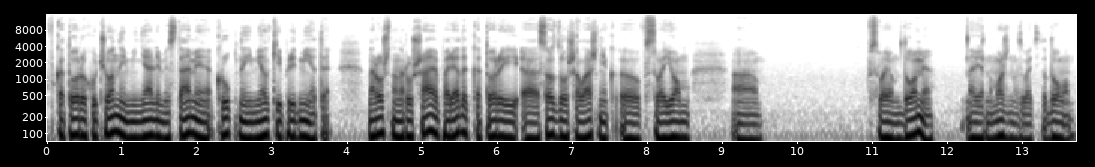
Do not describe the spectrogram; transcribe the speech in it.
в которых ученые меняли местами крупные и мелкие предметы, нарочно нарушая порядок, который э, создал шалашник э, в своем э, в своем доме, наверное, можно назвать это домом.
